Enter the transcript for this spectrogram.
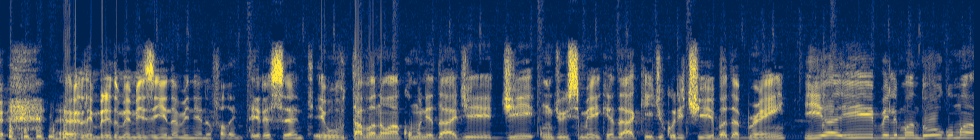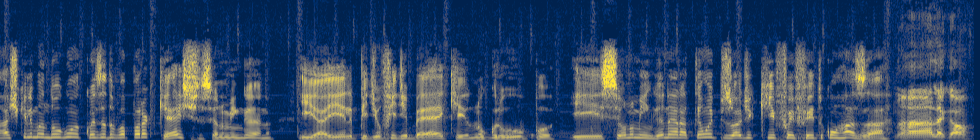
eu lembrei do memezinho da menina falando interessante. Eu tava numa comunidade de um juice maker daqui de Curitiba, da Brain, e aí ele mandou alguma, acho que ele mandou alguma coisa do Vaporacast, se eu não me engano. E aí ele pediu feedback no grupo. E se eu não me engano, era até um episódio que foi feito com Razar. Ah, legal.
